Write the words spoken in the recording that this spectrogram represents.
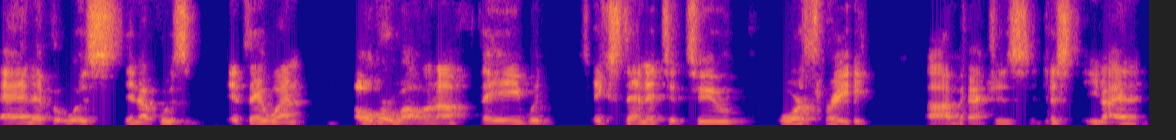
And if it was, you know, if it was if they went over well enough, they would extend it to two or three uh, matches. Just you know, and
